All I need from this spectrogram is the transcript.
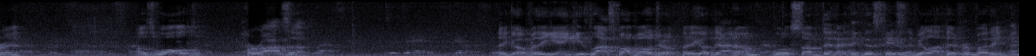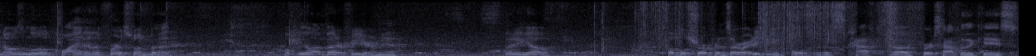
Print. Oswald Peraza. There you go for the Yankees. Last ball mojo. There you go, Dano. A little something. I think this case is to be a lot different, buddy. I know it was a little quiet in the first one, but hopefully a lot better for you here, man. There you go. A couple short prints already being pulled in this half, uh, first half of the case.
